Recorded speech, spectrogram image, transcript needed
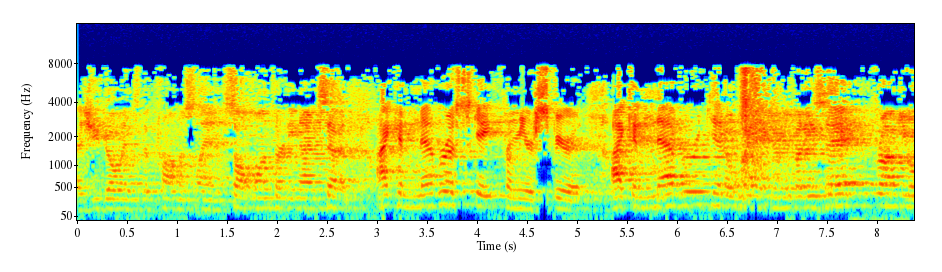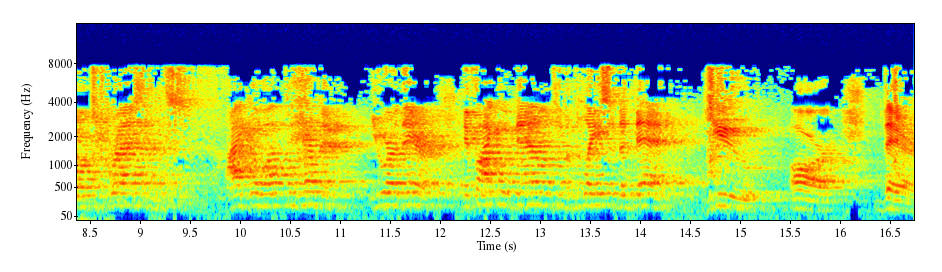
as you go into the promised land. Psalm 139 7. I can never escape from your spirit. I can never get away, everybody say, from your presence. I go up to heaven. You are there. If I go down to the place of the dead, you are there.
